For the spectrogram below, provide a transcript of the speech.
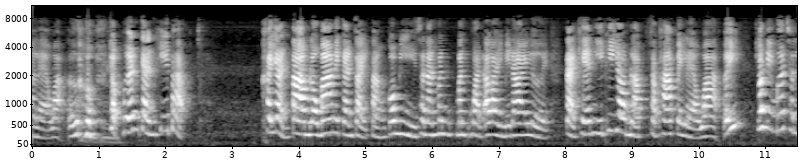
มาแล้วอะเออ กับเพื่อนกันที่แบบ ขยันตามเรามากในการจ่ายตังค์ก็มี ฉะนั้นมันมันวัดอะไรไม่ได้เลย แต่เคสนี้พี่ยอมรับสภาพไปแล้วว่า เอ้ย ก็ในเมื่อฉัน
